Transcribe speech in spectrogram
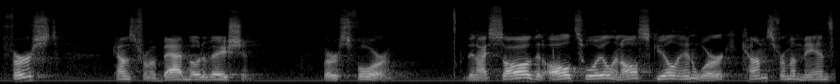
First comes from a bad motivation. Verse 4 Then I saw that all toil and all skill in work comes from a man's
